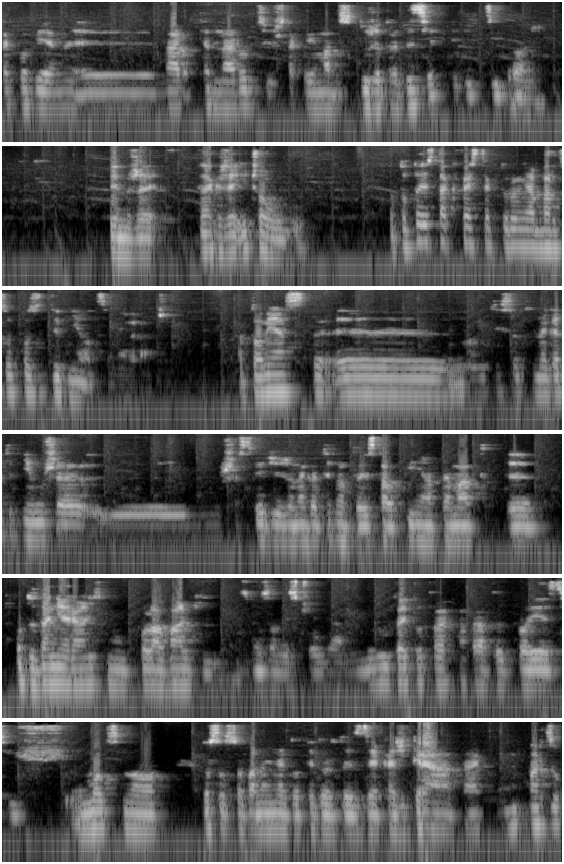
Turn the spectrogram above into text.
tak powiem, y, ten naród już tak powiem, ma dosyć duże tradycje w produkcji broni. W tym, że także i czołgów. No to to jest ta kwestia, którą ja bardzo pozytywnie oceniam raczej. Natomiast yy, no, niestety negatywnie muszę, yy, muszę stwierdzić, że negatywna to jest ta opinia na temat oddania realizmu pola walki związanej z czołgami. No tutaj to tak naprawdę to jest już mocno dostosowane do tego, że to jest jakaś gra, tak? Bardzo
